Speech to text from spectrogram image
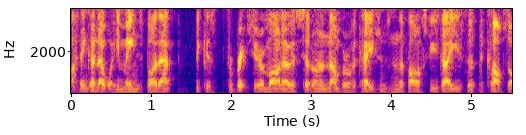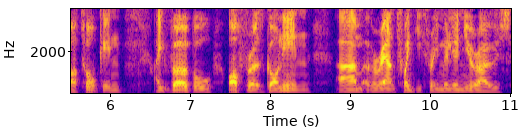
I think I know what he means by that because Fabrizio Romano has said on a number of occasions in the past few days that the clubs are talking. A verbal offer has gone in um, of around 23 million euros.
